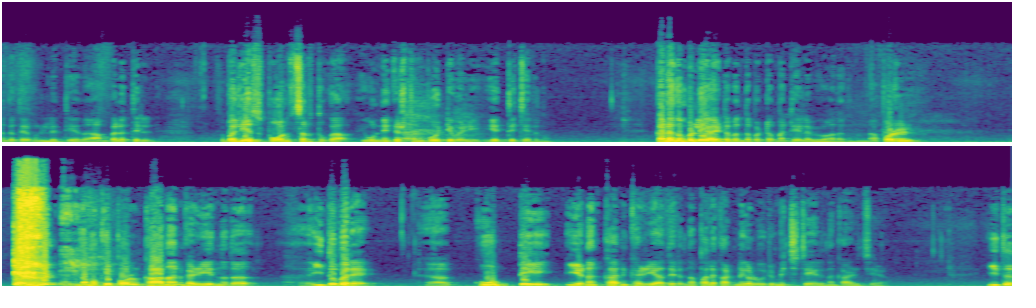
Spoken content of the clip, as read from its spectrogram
സംഘത്തിന് മുന്നിലെത്തിയത്. അമ്പലത്തിൽ വലിയ സ്പോൺസർ തുക ഉണ്ണികൃഷ്ണൻ പോറ്റി വഴി എത്തിച്ചിരുന്നു. കടകംപള്ളിയുമായിട്ട് ബന്ധപ്പെട്ട് മറ്റു ചില വിവാദങ്ങളുണ്ട്. അപ്പോൾ നമുക്കിപ്പോൾ കാണാൻ കഴിയുന്നത് ഇതുവരെ കൂട്ടി ഇണക്കാൻ കഴിയാതിരുന്ന പല കണ്ണുകൾ ഒരുമിച്ച് ചേരുന്ന കാഴ്ചയാണ്. ഇത്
